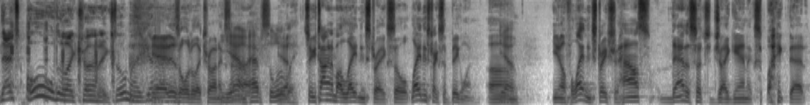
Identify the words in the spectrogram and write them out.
That's old electronics. Oh my god. Yeah, it is old electronics. Yeah, huh? absolutely. So you're talking about lightning strikes. So lightning strike's a big one. Um, Yeah. You know, if a lightning strikes your house, that is such a gigantic spike that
